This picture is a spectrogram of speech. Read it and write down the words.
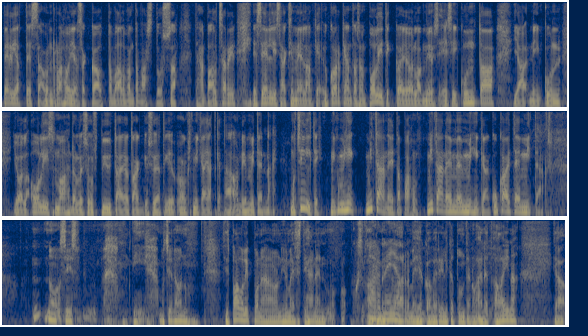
periaatteessa on rahojensa kautta valvontavastuussa tähän Paltsariin. Ja sen lisäksi meillä on korkean tason poliitikkoja, joilla on myös esikuntaa ja niin kun, joilla olisi mahdollisuus pyytää jotain kysyä, että onko mikä jätkä tämä on ja miten näin. Mutta silti niin kuin mihin, mitään ei tapahdu. Mitään ei mene mihinkään. Kuka ei tee mitään. No siis, niin, mutta siellä on, siis Paavo Lipponenhan on ilmeisesti hänen armeija. armeijakaveri, eli tuntenut hänet aina. Ja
